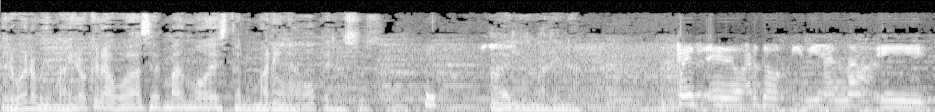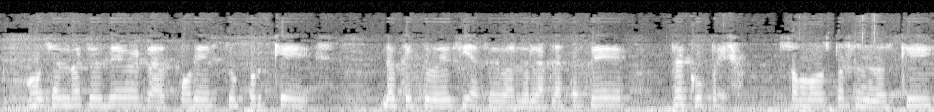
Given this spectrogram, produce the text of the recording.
pero bueno, me imagino que la va a ser más modesta, Luz Marina. No, pero eso es... A ver, Luz Marina. Pues Eduardo y Diana, eh, muchas gracias de verdad por esto, porque lo que tú decías, Eduardo, la plata se recupera. Somos personas que,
